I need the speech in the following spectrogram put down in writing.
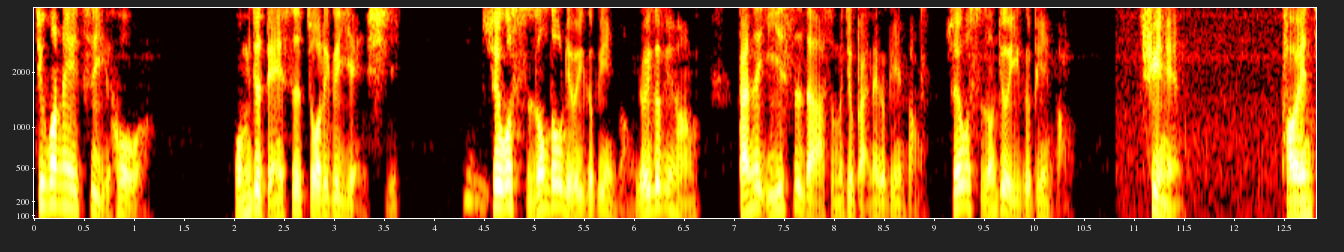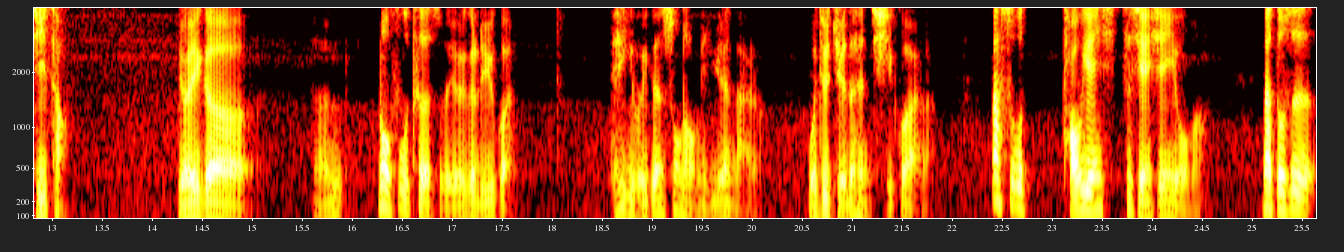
经过那一次以后啊，我们就等于是做了一个演习，所以我始终都留一个病房，有一个病房，反正疑似的啊什么就摆那个病房，所以我始终就一个病房。去年桃园机场有一个嗯。诺富特是有一个旅馆，哎，有一个人送到我们医院来了，我就觉得很奇怪了。那时候桃园之前先有嘛，那都是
